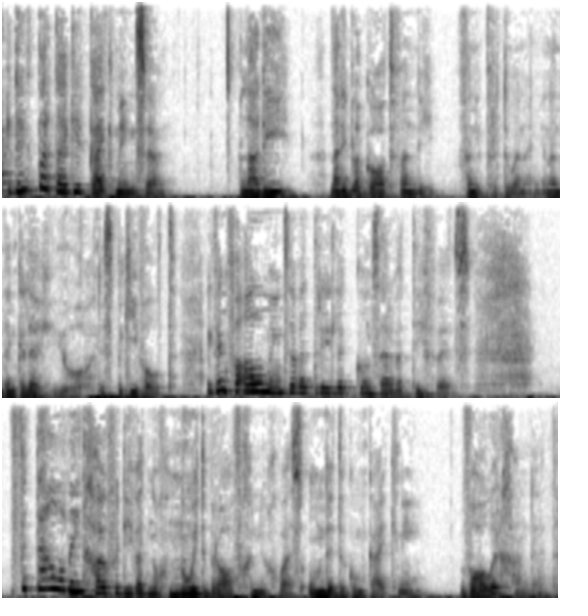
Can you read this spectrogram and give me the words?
Ek dink partykeer kyk mense na die na die plakkaat van die van die vertoning en dan dink hulle, "Jo, dis bietjie wild." Ek dink veral mense wat redelik konservatief is. Vertel net gou vir die wat nog nooit braaf genoeg was om dit te kom kyk nie. Waaroor gaan dit?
